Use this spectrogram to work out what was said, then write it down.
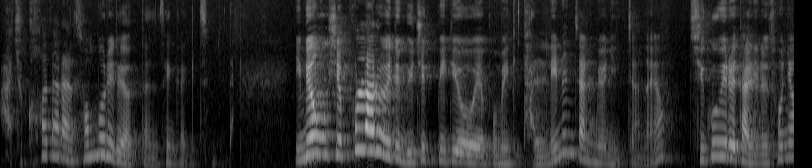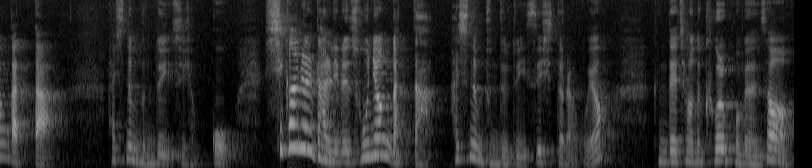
아주 커다란 선물이 되었다는 생각이 듭니다. 임영웅 씨의 폴라로이드 뮤직비디오에 보면 이렇게 달리는 장면이 있잖아요. 지구 위를 달리는 소년 같다 하시는 분도 있으셨고 시간을 달리는 소년 같다 하시는 분들도 있으시더라고요. 근데 저는 그걸 보면서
